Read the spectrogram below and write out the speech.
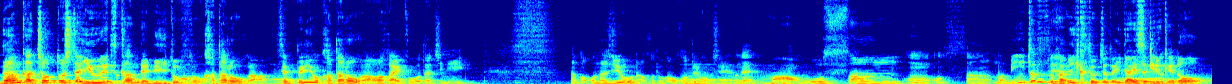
なんかちょっとした優越感でビートルズを語ろうがうん。セッペリンを語ろうが若い子たちになんか同じようなことが起こってるかもしれないよね。まあうん。おっさん。うんおっさん。まあビートルズまで行くとちょっと偉大すぎるけど。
